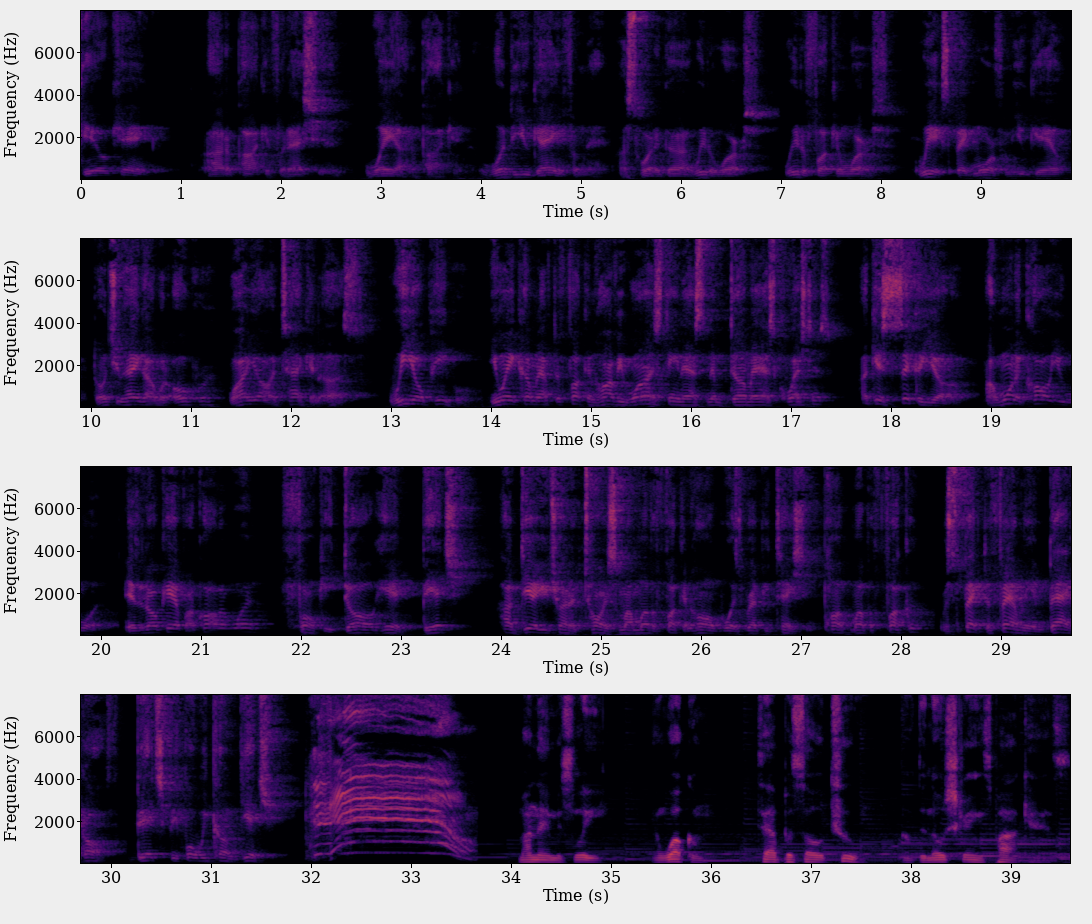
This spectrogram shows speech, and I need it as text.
Gayle King, out of pocket for that shit. Way out of pocket. What do you gain from that? I swear to God, we the worst. We the fucking worst. We expect more from you, Gayle. Don't you hang out with Oprah? Why y'all attacking us? We your people. You ain't coming after fucking Harvey Weinstein asking them dumb ass questions. I get sick of y'all. I want to call you one. Is it okay if I call her one? Funky dog head bitch. How dare you try to tarnish my motherfucking homeboy's reputation, punk motherfucker? Respect the family and back off, bitch, before we come get you. My name is Lee, and welcome to episode two of the No Strings Podcast.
